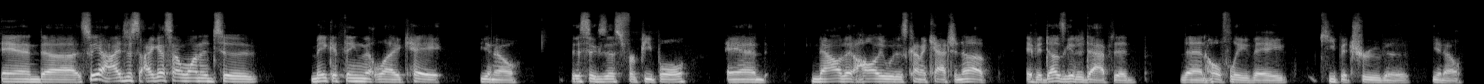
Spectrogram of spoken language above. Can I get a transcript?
And uh, so yeah, I just I guess I wanted to make a thing that like, hey, you know, this exists for people, and now that Hollywood is kind of catching up, if it does get adapted, then hopefully they keep it true to you know,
